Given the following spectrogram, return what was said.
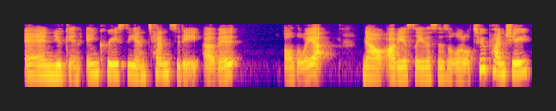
and you can increase the intensity of it all the way up. Now obviously this is a little too punchy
